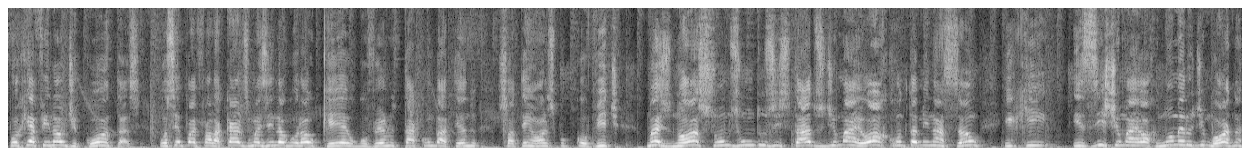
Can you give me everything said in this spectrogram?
Porque afinal de contas, você pode falar, Carlos, mas inaugurar o quê? O governo está combatendo, só tem olhos para o Covid. Mas nós somos um dos estados de maior contaminação e que existe maior número de mortes.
